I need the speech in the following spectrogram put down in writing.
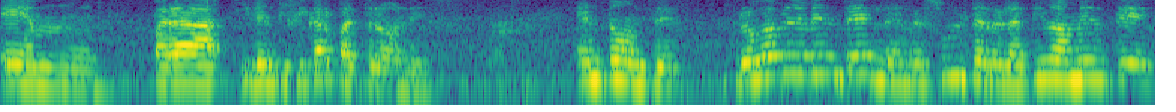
Em, para identificar patrones. Entonces, probablemente les resulte relativamente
